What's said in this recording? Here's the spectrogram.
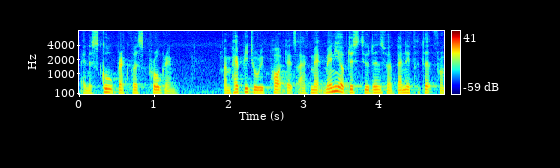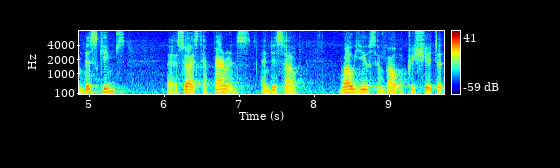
and the school breakfast program. I'm happy to report that I've met many of the students who have benefited from these schemes uh, as well as their parents, and these are well used and well appreciated.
